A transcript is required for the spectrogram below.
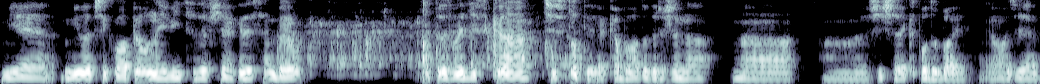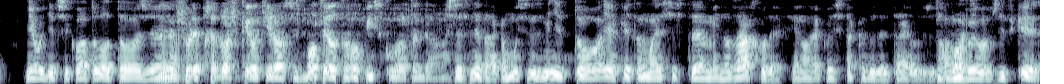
mě mile překvapil nejvíc ze všech, kde jsem byl. A to z hlediska čistoty, jaká byla dodržena na uh, Šiše Expo Dubai, jo, že mě hodně překvapilo to, že... Že... Všude předložky, otíral si z boty od toho písku a tak dále. Přesně tak. A musím zmínit to, jaký tam mají systém i na záchodech, jo, jako jest takhle do detailu, že No, tam pojď. byl vždycky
